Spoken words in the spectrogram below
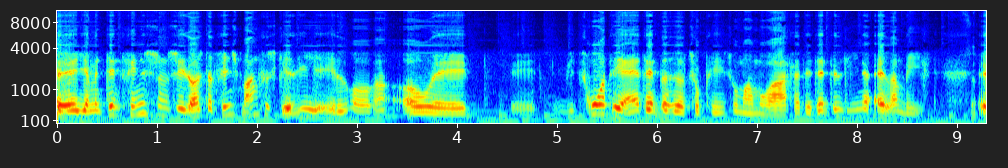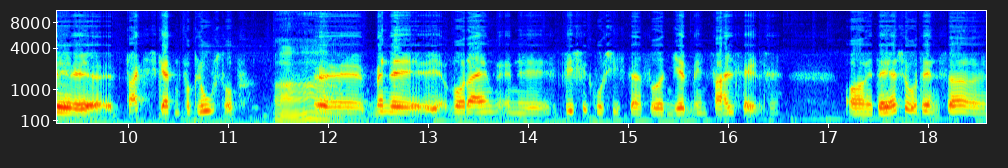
Øh, jamen, den findes sådan set også. Der findes mange forskellige elrokker, og øh, øh, vi tror, det er den, der hedder Topeto marmorata. Det er den, der ligner allermest. Øh, faktisk er den fra Glostrup, Ah. øh, men øh, hvor der er en, en øh, fiskegrossist, der har fået den hjem med en fejltagelse. Og da jeg så den, så øh,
